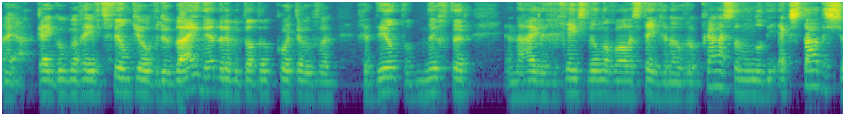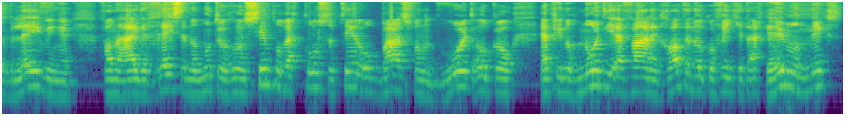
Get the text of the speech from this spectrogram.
Nou ja, kijk ook nog even het filmpje over de wijn. Hè. Daar heb ik dat ook kort over gedeeld. Dat nuchter en de Heilige Geest wil nog wel eens tegenover elkaar staan. Omdat die extatische belevingen van de Heilige Geest. En dat moeten we gewoon simpelweg constateren op basis van het woord. Ook al heb je nog nooit die ervaring gehad. En ook al vind je het eigenlijk helemaal niks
